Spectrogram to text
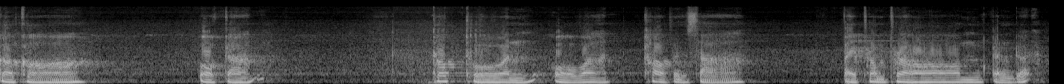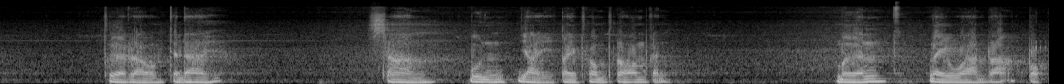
ก็ขอโอกาส ทบทวนโอวาทเข้าพรรษา ไปพร้อมๆกันด้วย เพื่อเราจะได้ สร้างบุญใหญ่ไปพร้อมๆกัน เหมือนในวาระปก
